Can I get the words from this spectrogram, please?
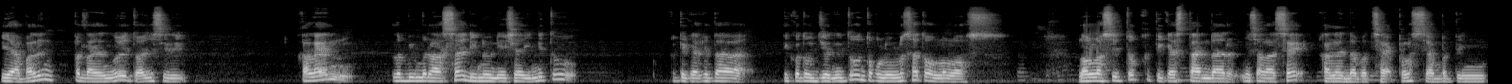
Ya paling pertanyaan gue itu aja sih. Kalian lebih merasa di Indonesia ini tuh ketika kita ikut ujian itu untuk lulus atau lolos? Lolos itu ketika standar misalnya C kalian dapat C plus yang penting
